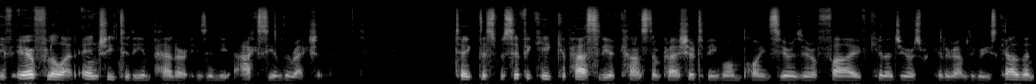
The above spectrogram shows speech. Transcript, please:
if airflow at entry to the impeller is in the axial direction. Take the specific heat capacity at constant pressure to be 1.005 kilojoules per kilogram degrees Kelvin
